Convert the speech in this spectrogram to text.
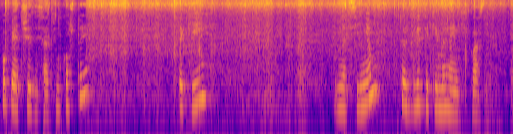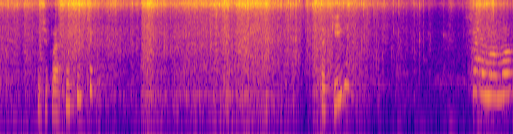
По 5,60 він коштує. Такий з насінням. Тож дивіться, який мягенький, класний. Дуже класний хлібчик. Такий. Це мама.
